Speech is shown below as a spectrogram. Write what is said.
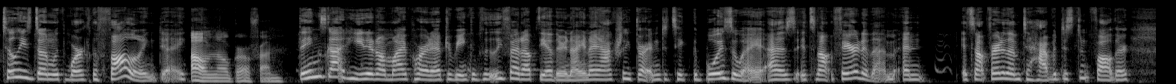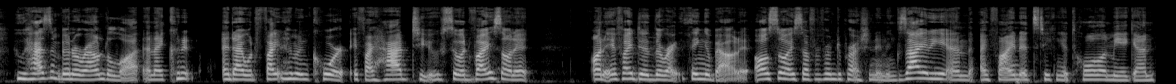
till he's done with work the following day. Oh no, girlfriend. Things got heated on my part after being completely fed up the other night, and I actually threatened to take the boys away as it's not fair to them, and it's not fair to them to have a distant father who hasn't been around a lot, and I couldn't, and I would fight him in court if I had to. So advice on it, on if I did the right thing about it. Also, I suffer from depression and anxiety, and I find it's taking a toll on me again.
